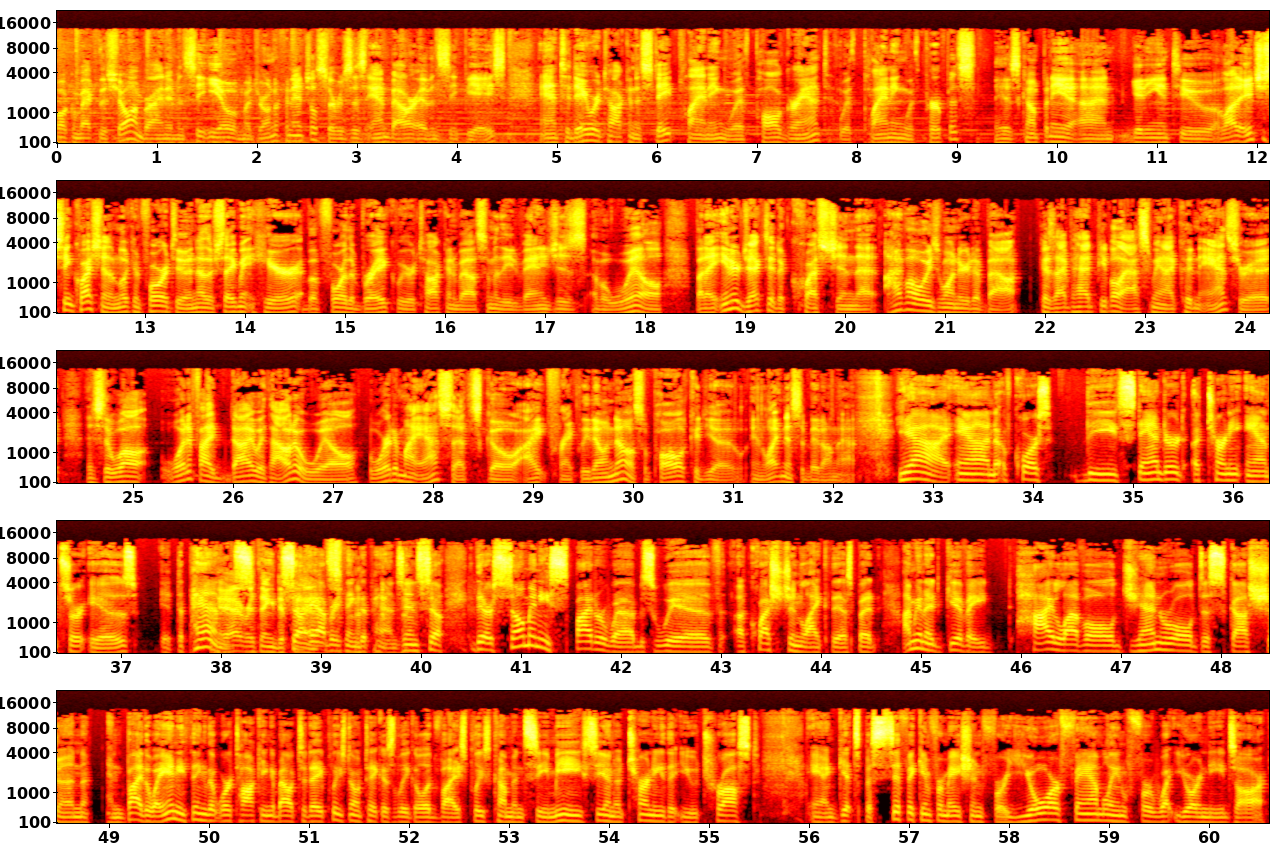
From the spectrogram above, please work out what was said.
Welcome back to the show. I'm Brian Evans, CEO of Madrona Financial Services and Bauer Evans CPAs. And today we're talking estate planning with Paul Grant with Planning with Purpose, his company, uh, and getting into a lot of interesting questions. I'm looking forward to another segment here. Before the break, we were talking about some of the advantages of a will, but I interjected a question that I've always wondered about because I've had people ask me and I couldn't answer it. They said, well, what if I die without a will? Where do my assets go? I frankly don't know. So, Paul, could you enlighten us a bit on that? Yeah. And of course, the standard attorney answer is it depends. Everything depends. So everything depends. And so there's so many spider webs with a question like this, but I'm going to give a high level, general discussion. And by the way, anything that we're talking about today, please don't take as legal advice. Please come and see me, see an attorney that you trust, and get specific information for your family and for what your needs are.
